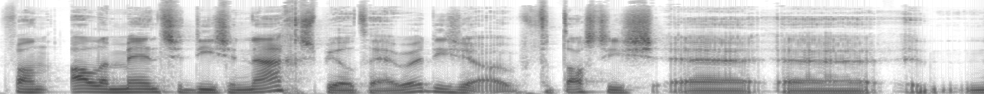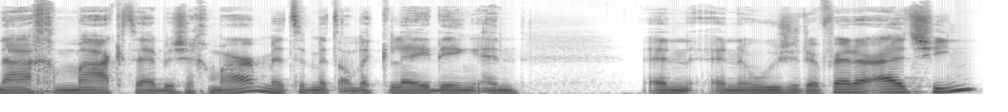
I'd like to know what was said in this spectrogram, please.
van alle mensen die ze nagespeeld hebben. Die ze fantastisch eh, eh, nagemaakt hebben, zeg maar. Met, met alle kleding en, en, en hoe ze er verder uitzien.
